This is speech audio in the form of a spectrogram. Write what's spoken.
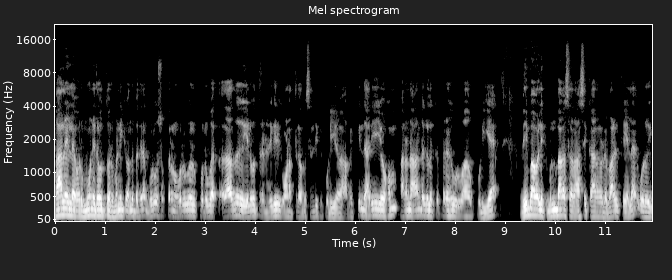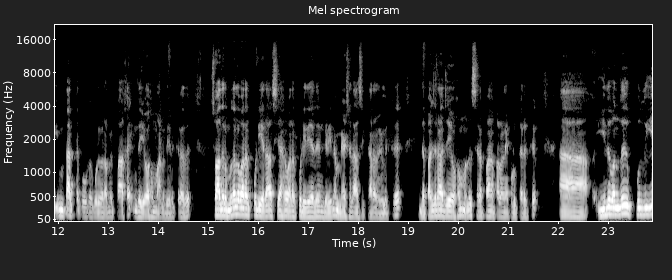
காலையில் ஒரு மூணு இருபத்தொரு மணிக்கு வந்து பார்த்திங்கன்னா குரு சுக்கிரன் ஒருவருக்கு ஒருவர் அதாவது 72 ரெண்டு டிகிரி கோணத்தில் வந்து சந்திக்கக்கூடிய அமைப்பு. இந்த அரிய யோகம் பன்னெண்டு ஆண்டுகளுக்கு பிறகு உருவாகக்கூடிய தீபாவளிக்கு முன்பாக சில ராசிக்காரர்களுடைய வாழ்க்கையில் ஒரு இம்பாக்டை கொடுக்கக்கூடிய ஒரு அமைப்பாக இந்த யோகமானது இருக்கிறது. ஸோ அதில் முதல் வரக்கூடிய ராசியாக வரக்கூடியது எதுன்னு கேட்டிங்கன்னா மேஷ ராசிக்காரர்களுக்கு இந்த பஞ்சராஜ யோகம் வந்து சிறப்பான பலனை கொடுக்க இருக்கு இது வந்து புதிய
